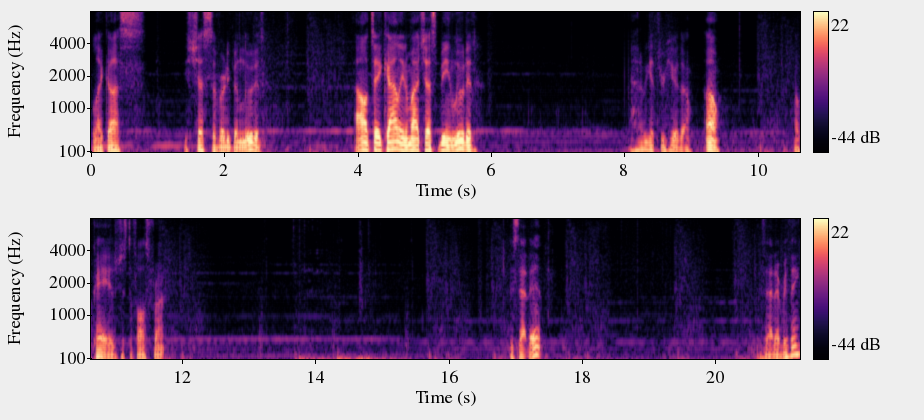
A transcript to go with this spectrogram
like us. These chests have already been looted. I don't take kindly to my chest being looted. How do we get through here, though? Oh. Okay, it was just a false front. Is that it? Is that everything?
